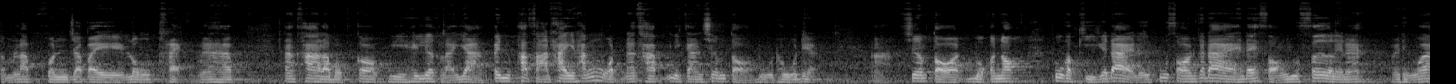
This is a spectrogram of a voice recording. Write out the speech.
สำหรับคนจะไปลงแทร็กนะครับตั้งค่าระบบก็มีให้เลือกหลายอย่าง เป็นภาษาไทยทั้งหมดนะครับมีการเชื่อมต่อบลูทูธเนี่ยเชื่อมต่อหมวกกันน็อกผู้ขับขี่ก็ได้ หรือผู้ซ้อนก็ได้ได้2 user เลยนะหมายถึงว่า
